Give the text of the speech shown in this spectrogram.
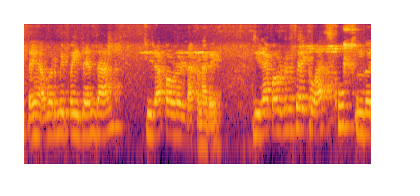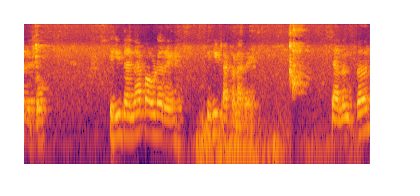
आता ह्यावर मी पहिल्यांदा जिरा पावडर टाकणार आहे. जिरा पावडरचा एक वास खूप सुंदर येतो. ही धना पावडर आहे तीही टाकणार आहे. त्यानंतर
